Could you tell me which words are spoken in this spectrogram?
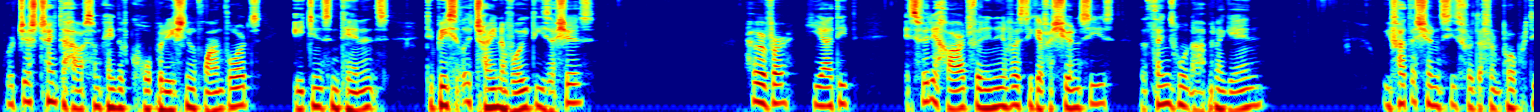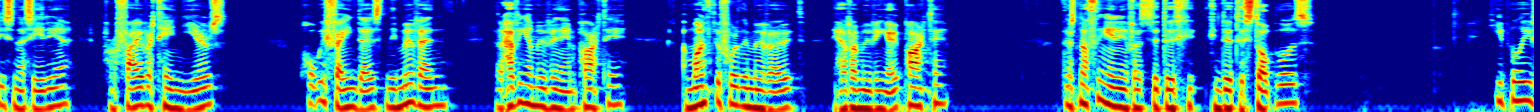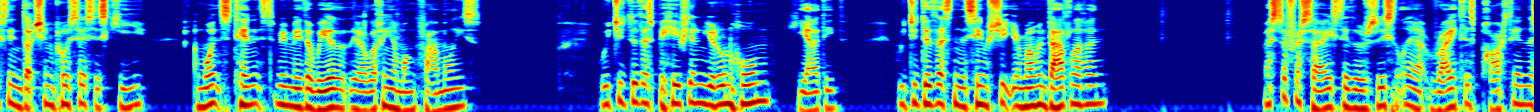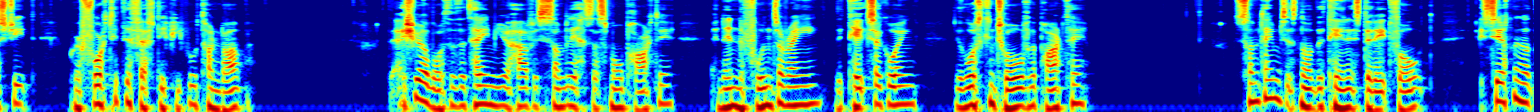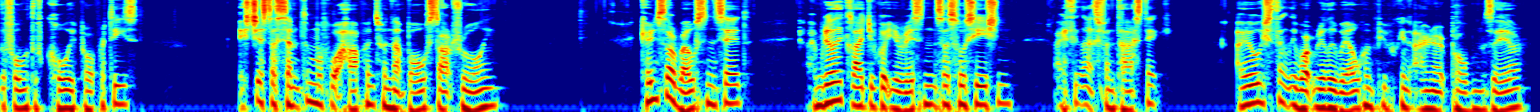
We're just trying to have some kind of cooperation with landlords, agents, and tenants to basically try and avoid these issues. However, he added, it's very hard for any of us to give assurances that things won't happen again. We've had assurances for different properties in this area for five or ten years. What we find is they move in, they're having a moving in party, a month before they move out, they have a moving out party. There's nothing any of us do, can do to stop those. He believes the induction process is key and wants tenants to be made aware that they are living among families. Would you do this behaviour in your own home? he added. Would you do this in the same street your mum and dad live in? Mr. Forsyth said there was recently a riotous party in the street where 40 to 50 people turned up. The issue a lot of the time you have is somebody has a small party and then the phones are ringing, the texts are going, they lost control of the party. Sometimes it's not the tenant's direct fault, it's certainly not the fault of Kohli Properties. It's just a symptom of what happens when that ball starts rolling. Councillor Wilson said, I'm really glad you've got your residents association. I think that's fantastic. I always think they work really well when people can iron out problems there.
